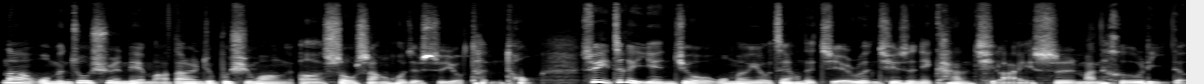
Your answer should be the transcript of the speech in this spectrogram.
那我们做训练嘛，当然就不希望呃受伤或者是有疼痛，所以这个研究我们有这样的结论，其实你看起来是蛮合理的。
